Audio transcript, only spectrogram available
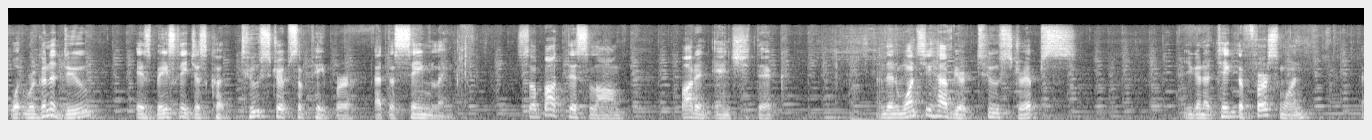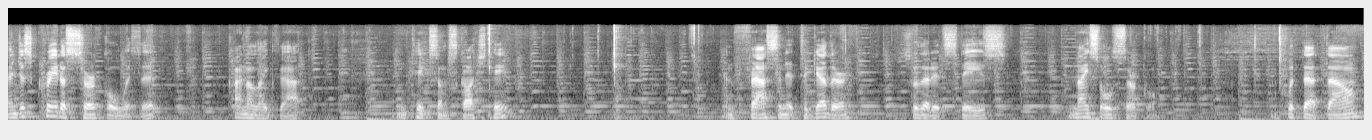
What we're gonna do is basically just cut two strips of paper at the same length. So about this long, about an inch thick. And then once you have your two strips, you're gonna take the first one and just create a circle with it, kind of like that. And take some scotch tape and fasten it together so that it stays nice old circle. Put that down.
